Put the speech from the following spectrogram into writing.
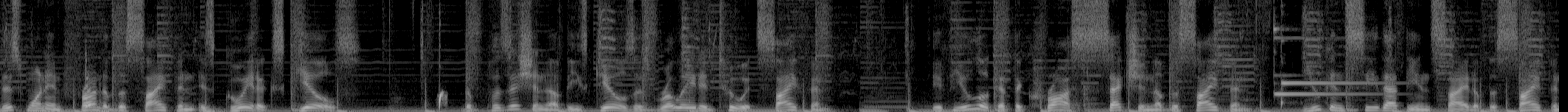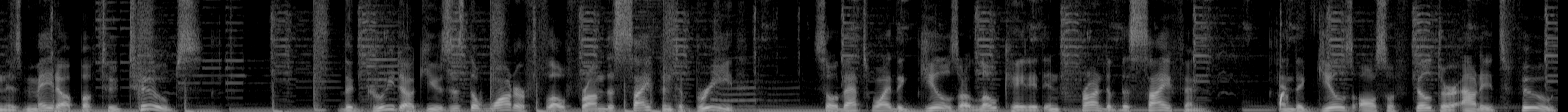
This one in front of the siphon is geoduck's gills. The position of these gills is related to its siphon. If you look at the cross section of the siphon, you can see that the inside of the siphon is made up of two tubes. The geoduck uses the water flow from the siphon to breathe, so that's why the gills are located in front of the siphon. And the gills also filter out its food,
